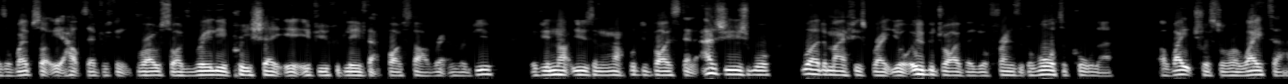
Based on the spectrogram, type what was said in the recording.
as a website. It helps everything grow. So I'd really appreciate it if you could leave that five star written review. If you're not using an Apple device, then as usual, word of mouth is great. Your Uber driver, your friends at the water cooler, a waitress or a waiter,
